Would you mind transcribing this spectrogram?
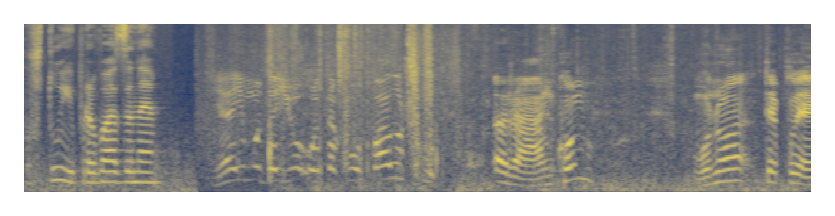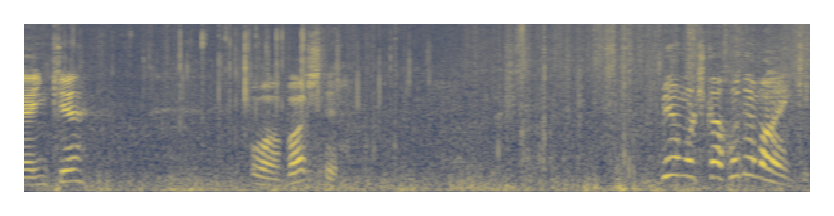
куштує привезене. Я йому даю отаку паличку ранком. Воно тепленьке. О, бачите? Бімочка, ходи маленький.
